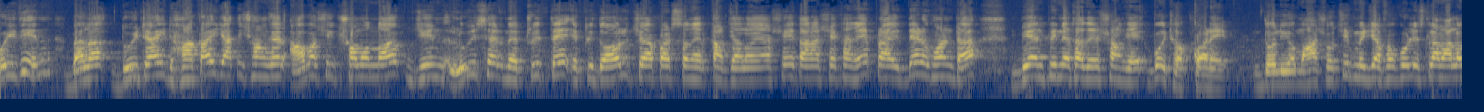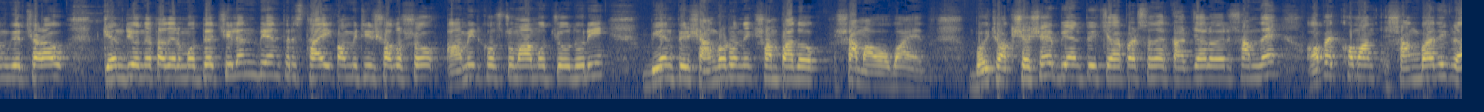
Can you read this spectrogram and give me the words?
ওই দিন বেলা দুইটায় ঢাকায় জাতিসংঘের আবাসিক সমন্বয়ক জিন লুইসের নেতৃত্বে একটি দল চেয়ারপারসনের কার্যালয়ে আসে। তারা সেখানে প্রায় দেড় ঘণ্টা বিএনপি নেতাদের সঙ্গে বৈঠক করে। দলীয় মহাসচিব মির্জা ফখরুল ইসলাম আলমগীর ছাড়াও কেন্দ্রীয় নেতাদের মধ্যে ছিলেন বিএনপির স্থায়ী কমিটির সদস্য আমির খসরু মাহমুদ চৌধুরী, বিএনপির সাংগঠনিক সম্পাদক শামা ওবায়েদ। বৈঠক শেষে বিএনপি চেয়ারপারসনের কার্যালয়ের সামনে অপেক্ষমান সাংবাদিকরা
